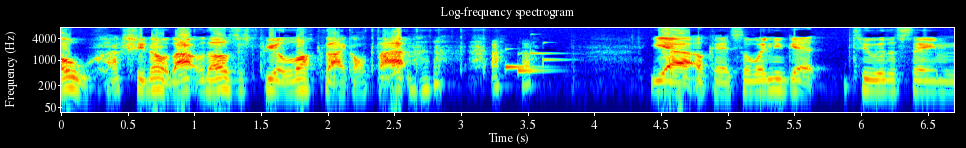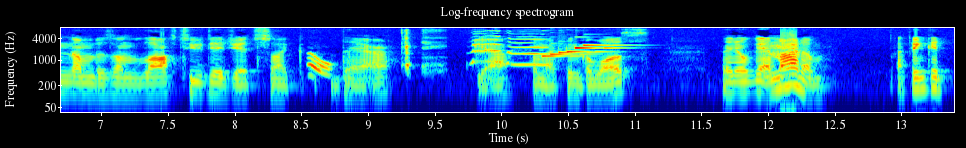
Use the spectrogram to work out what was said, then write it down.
Oh, actually no, that that was just pure luck that I got that. yeah, okay, so when you get two of the same numbers on the last two digits, like oh. there, yeah, where my finger was, then you'll get an item. I think it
